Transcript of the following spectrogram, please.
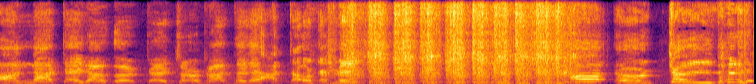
I'm not gonna look at your goddamn hot dog at me! Oh, okay!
